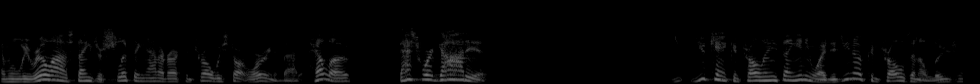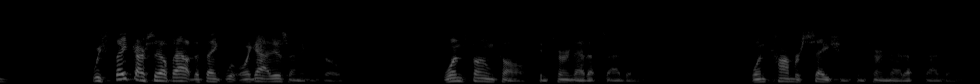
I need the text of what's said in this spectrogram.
And when we realize things are slipping out of our control, we start worrying about it. Hello, that's where God is. You, you can't control anything anyway. Did you know control's an illusion? We fake ourselves out to think well, we got this under control. One phone call can turn that upside down. One conversation can turn that upside down.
